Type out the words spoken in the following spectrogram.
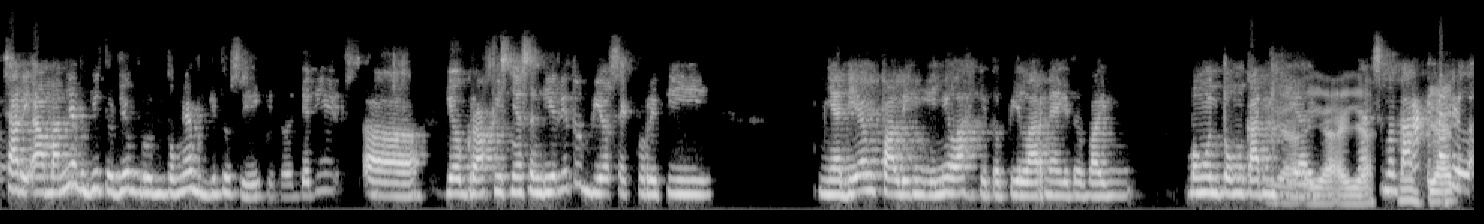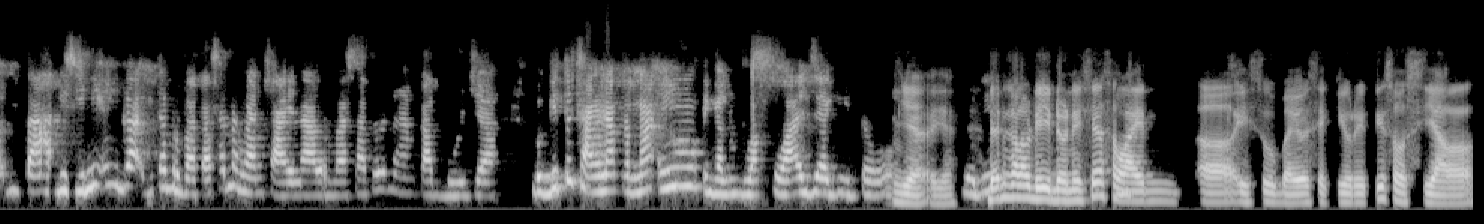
cari amannya begitu, dia beruntungnya begitu sih gitu. Jadi eh, geografisnya sendiri tuh biosecurity-nya dia yang paling inilah gitu pilarnya gitu paling menguntungkan Iya, dia. iya, iya. Nah, sementara Hmm, kita ya. di, di, di sini enggak, kita berbatasan dengan China, berbatasan dengan Kamboja. Begitu China kena, hmm, tinggal waktu aja gitu. Iya, iya. Jadi Dan kalau di Indonesia selain eh, isu biosecurity, sosial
